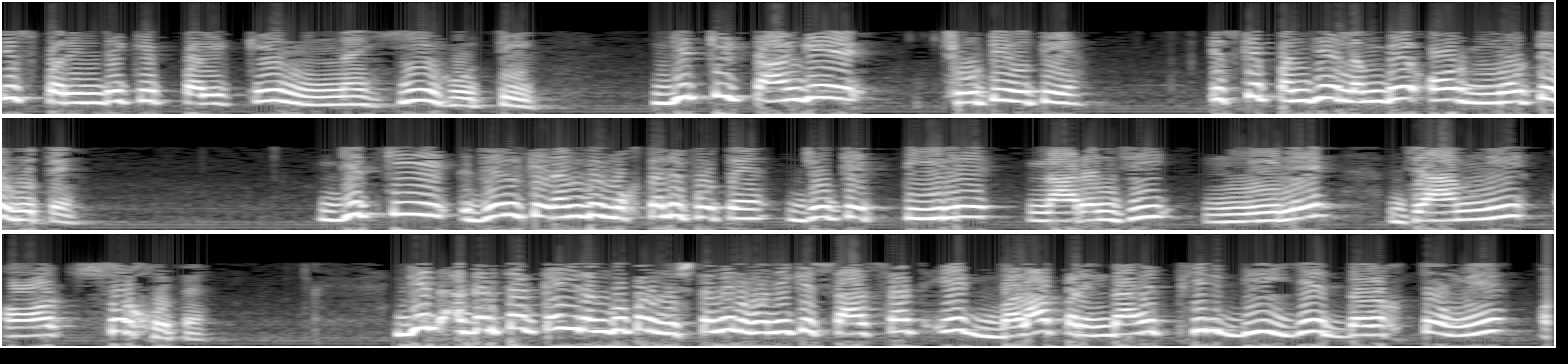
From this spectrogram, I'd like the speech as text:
اس پرندے کے پلکیں نہیں ہوتی۔ گت کی ٹانگیں چھوٹی ہوتی ہیں۔ اس کے پنجے لمبے اور موٹے ہوتے ہیں۔ گد کی جل کے رنگ بھی مختلف ہوتے ہیں، جو کہ پیلے، نارنجی، نیلے، جامنی اور سرخ ہوتے ہیں۔ گد اگرچہ کئی رنگوں پر مشتمل ہونے کے ساتھ ساتھ ایک بڑا پرندہ ہے، پھر بھی یہ درختوں میں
